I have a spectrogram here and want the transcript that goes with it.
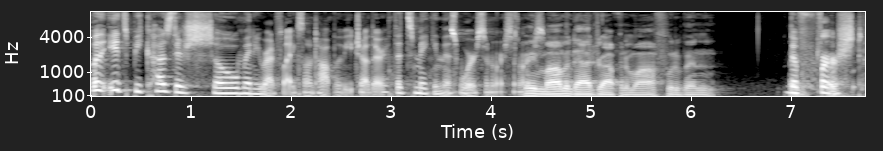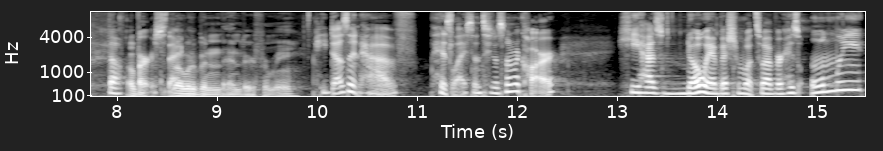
But it's because there's so many red flags on top of each other that's making this worse and worse and worse. I mean, mom and dad dropping him off would have been the first, the a, first that would have been an ender for me. He doesn't have his license. He doesn't have a car. He has no ambition whatsoever. His only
